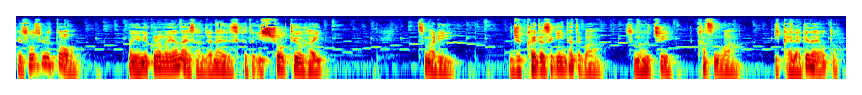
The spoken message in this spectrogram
でそうすると、まあ、ユニクロの柳井さんじゃないですけど一勝9敗つまり10回打席に立てばそのうち勝つのは1回だけだよと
